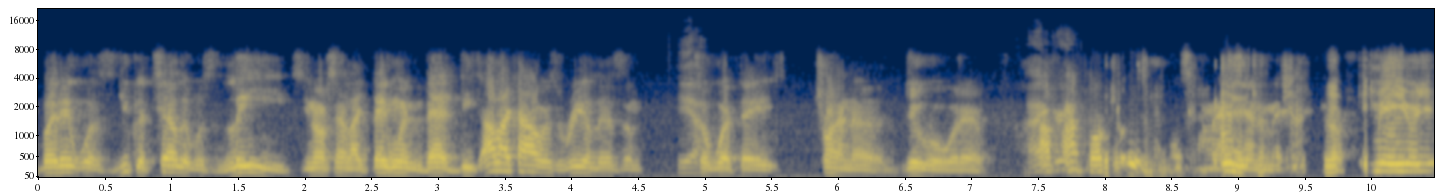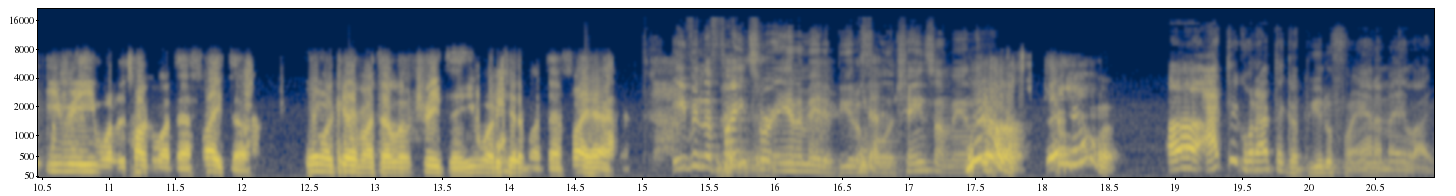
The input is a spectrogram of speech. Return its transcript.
but it was you could tell it was leaves. You know what I'm saying? Like they went that deep. I like how it's realism yeah, to what they trying to do or whatever. I I, agree. I fuck with Chainsaw Man. You, you mean you, you mean you want to talk about that fight though? You don't care about that little tree thing. You want to care about that fight happening. even the fights were animated beautiful in Chainsaw Man. Yeah, yeah. Uh, I think when I think of beautiful anime, like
